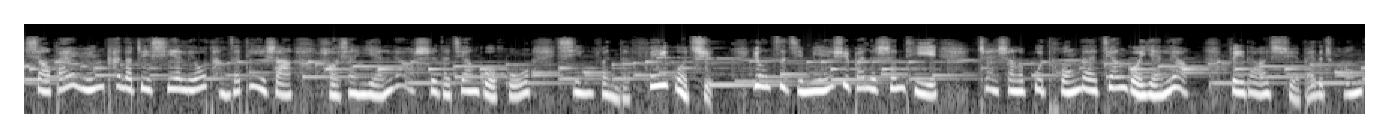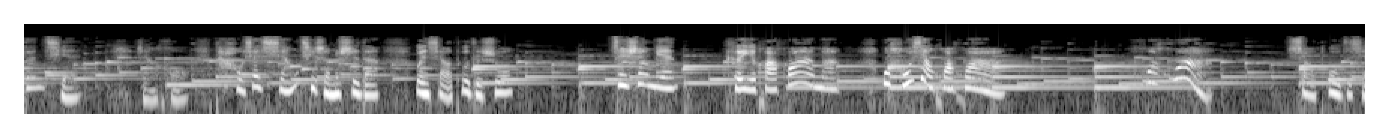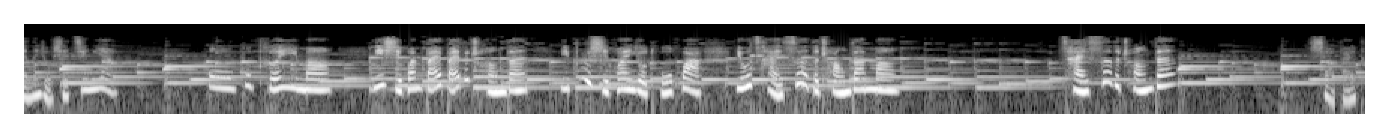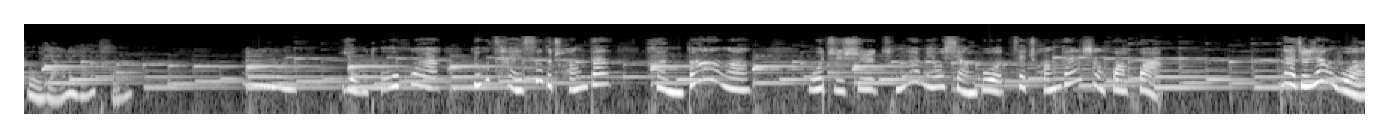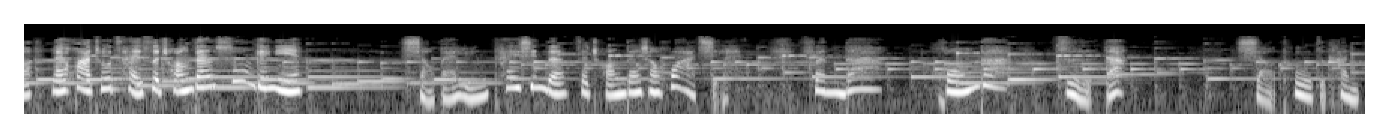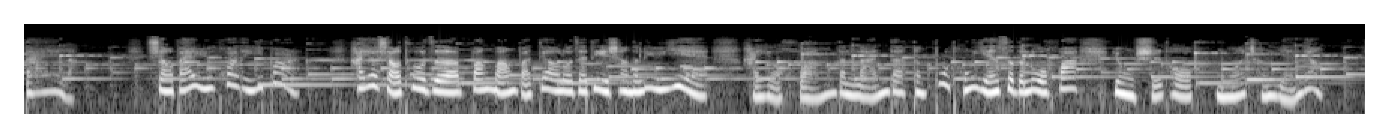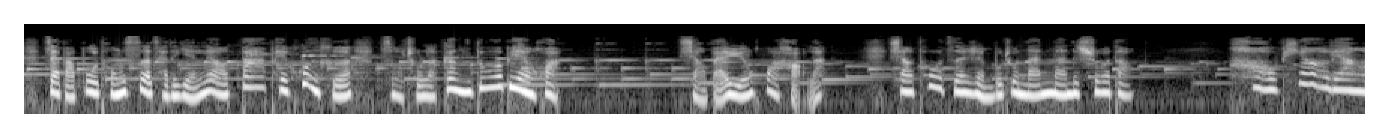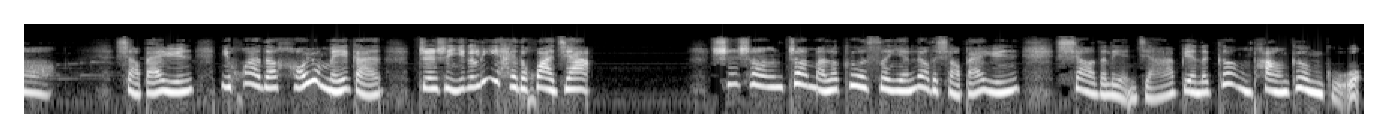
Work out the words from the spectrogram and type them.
小白云看到这些流淌在地上，好像颜料似的浆果糊，兴奋地飞过去，用自己棉絮般的身体蘸上了不同的浆果颜料，飞到雪白的床单前。然后他好像想起什么似的，问小兔子说：“在上面可以画画吗？我好想画画啊！”画画，小兔子显得有些惊讶。“哦，不可以吗？你喜欢白白的床单，你不喜欢有图画、有彩色的床单吗？”彩色的床单，小白兔摇了摇头。嗯有图画、有彩色的床单，很棒啊！我只是从来没有想过在床单上画画。那就让我来画出彩色床单送给你。小白云开心地在床单上画起来，粉的、红的、紫的。小兔子看呆了。小白云画了一半。还要小兔子帮忙把掉落在地上的绿叶，还有黄的、蓝的等不同颜色的落花，用石头磨成颜料，再把不同色彩的颜料搭配混合，做出了更多变化。小白云画好了，小兔子忍不住喃喃地说道：“好漂亮哦，小白云，你画的好有美感，真是一个厉害的画家。”身上沾满了各色颜料的小白云，笑得脸颊变得更胖更鼓。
